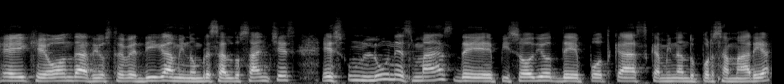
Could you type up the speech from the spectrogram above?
Hey, ¿qué onda? Dios te bendiga. Mi nombre es Aldo Sánchez. Es un lunes más de episodio de podcast Caminando por Samaria.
